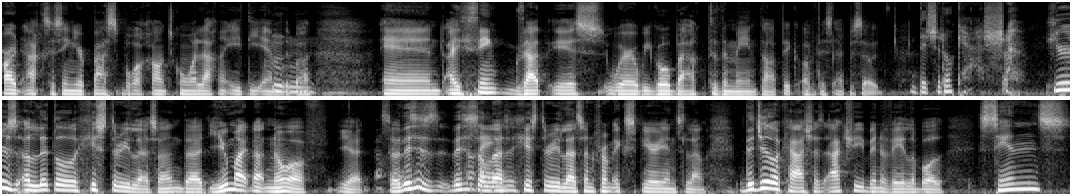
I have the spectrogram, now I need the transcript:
hard accessing your passbook accounts kung wala kang ATM, di ba? And I think that is where we go back to the main topic of this episode. Digital cash. Here's a little history lesson that you might not know of yet. So this is this is a Okay. les- history lesson from experience lang. Digital cash has actually been available since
